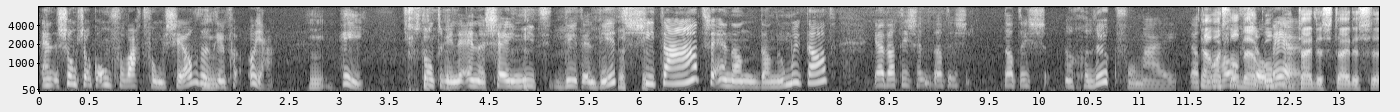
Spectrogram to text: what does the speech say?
En soms ook onverwacht voor mezelf. Dat ik denk van, oh ja, Hm. hey, stond er in de NRC niet dit en dit citaat. En dan, dan noem ik dat. Ja, dat is een, dat is, dat is een geluk voor mij. Dat Ja, maar het valt mij ook op werkt. tijdens, tijdens eh,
